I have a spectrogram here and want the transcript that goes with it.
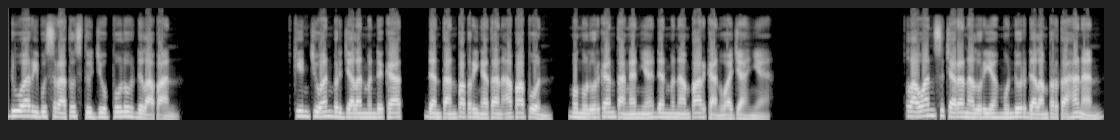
2178 Kincuan berjalan mendekat, dan tanpa peringatan apa pun, mengulurkan tangannya dan menamparkan wajahnya. Lawan secara naluriah mundur dalam pertahanan,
